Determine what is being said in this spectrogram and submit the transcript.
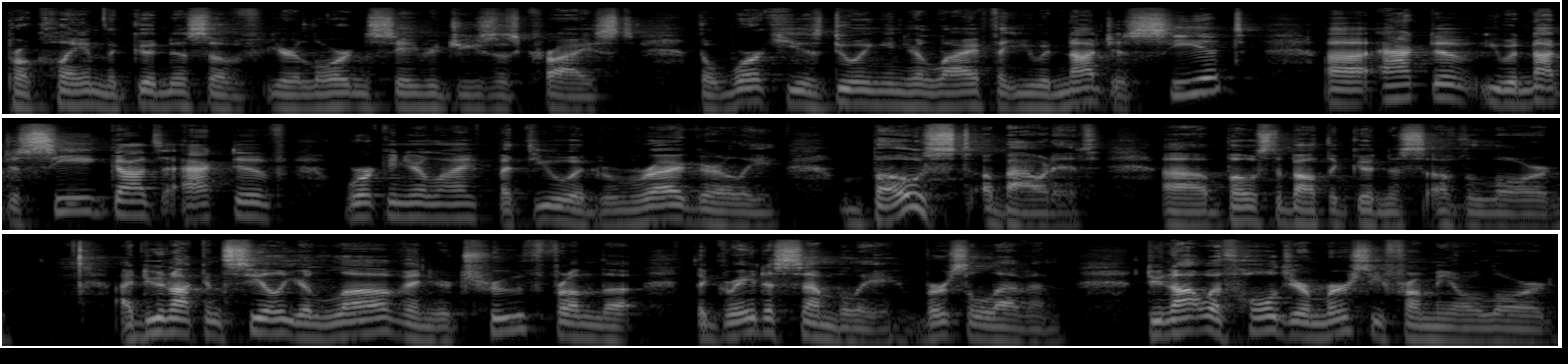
proclaim the goodness of your Lord and Savior Jesus Christ, the work He is doing in your life, that you would not just see it uh, active, you would not just see God's active work in your life, but you would regularly boast about it, uh, boast about the goodness of the Lord. I do not conceal your love and your truth from the, the great assembly. Verse 11 Do not withhold your mercy from me, O Lord.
